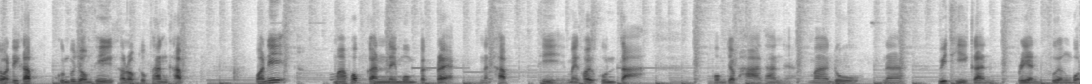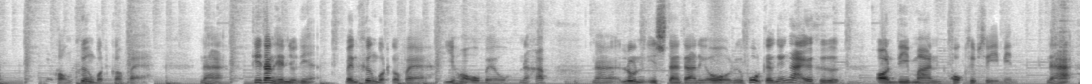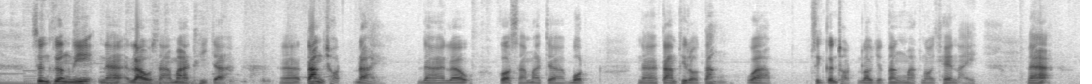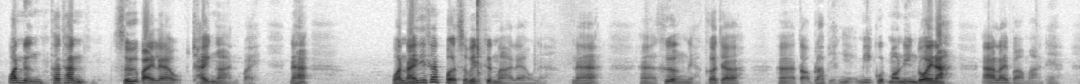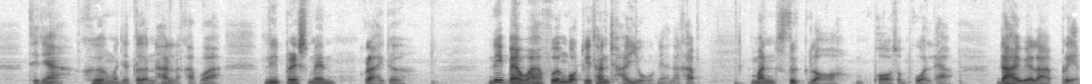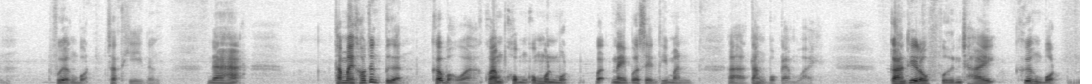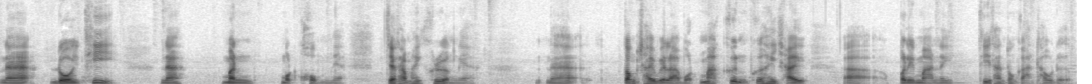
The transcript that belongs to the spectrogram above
สวัสดีครับ คุณผู้ชมที่เคารพทุกท่านครับ วันนี้มาพบกันในมุมแปลกๆนะครับ ที่ไม่ค่อยคุ้นตา ผมจะพาท่านเนี่ยมาดูนะวิธีการเปลี่ยนเฟืองบดของเครื่องบดกาแฟนะฮะที่ท่านเห็นอยู่เนี่ยเป็นเครื่องบดกาแฟ ยี่ห้อโอเบลนะครับนะรุ่น Instantaneo หรือพูดกันง่ายๆก็คือ On Demand 64 มิลนะฮะ ซึ่งเครื่องนี้นะฮะเราสามารถที่จะตั้งช็อตได้นะแล้วก็สามารถจะบดนะตามที่เราตั้งว่าซิงเกิลช็อตเราจะตั้งมากน้อยแค่ไหนนะฮะวันหนึ่งถ้าท่านซื้อไปแล้วใช้งานไปนะฮะวันไหนที่ท่านเปิดสวิตช์ขึ้นมาแล้วนะนะฮะเครื่องเนี่ยก็จะตอบรับอย่างนี้มี Good Morning ด้วยนะ อะไรประมาณนี้ทีเนี้ยเครื่องมันจะเตือนท่านละครับว่า replacement grinder นี่แปลว่าเฟืองบดที่ท่านใช้อยู่เนี่ยนะครับ มันสึกหลอพอสมควรแล้ว ได้เวลาเปลี่ยนเฟืองบดสักทีหนึ่งนะฮะทำไมเขาถึงเตือนเขาบอกว่าความคมของมันหมดในเปอร์เซ็นต์ที่มันตั้งโปรแกรมไว้ การที่เราฝืนใช้เครื่องบดนะฮะโดยที่นะมันหมดคมเนี่ยจะทำให้เครื่องเนี่ย นะฮะต้องใช้เวลาบดมากขึ้นเพื่อให้ใช้ปริมาณในที่ท่านต้องการเท่าเดิม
